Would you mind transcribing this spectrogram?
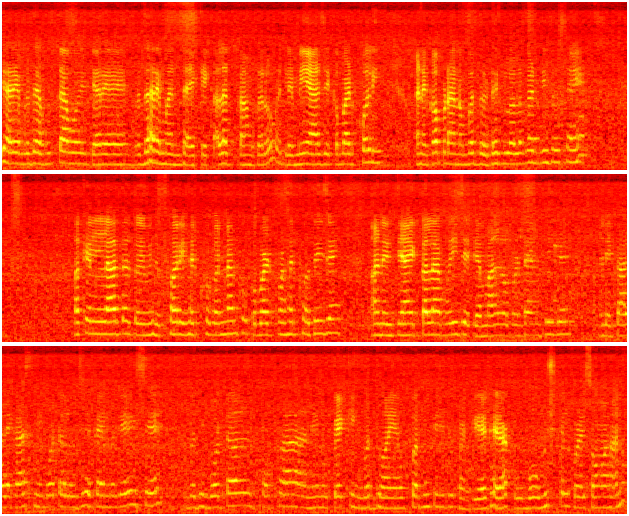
જ્યારે બધા ઉતા હોય ત્યારે વધારે મન થાય કે અલગ કામ કરું. એટલે મેં આજે કબાટ ખોલી અને કપડાનો બધો ઢગલો લગાડી દીધો છે અકેલા હતા તો એમ ફરી હરખો કરી નાખું, કબાટ પણ હરખો થઈ જાય અને ત્યાં એક કલાક વહી જાય, ત્યાં માલનો પણ ટાઈમ થઈ જાય. અને કાલે કાચની બોટલો જે કાંઈ મગાવી છે, બધી બોટલ પફા અને એનું પેકિંગ બધું અહીંયા ઉપર મૂકી દીધું, કારણ કે હેઠે રાખવું બહુ મુશ્કેલ પડે સોમાહાનું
